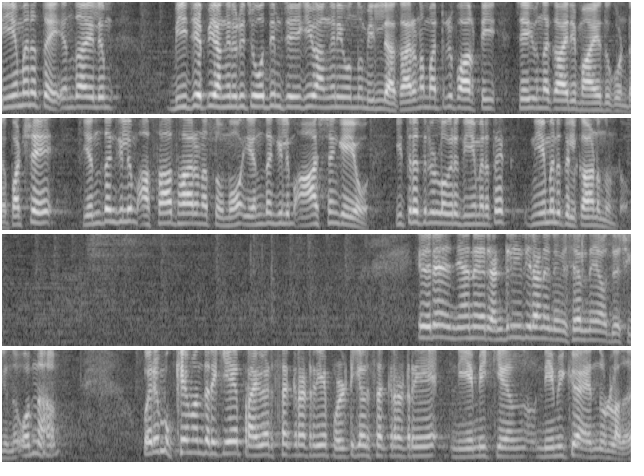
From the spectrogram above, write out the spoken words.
നിയമനത്തെ എന്തായാലും ബി ജെ പി അങ്ങനെ ഒരു ചോദ്യം ചെയ്യുകയോ അങ്ങനെയൊന്നുമില്ല. കാരണം മറ്റൊരു പാർട്ടി ചെയ്യുന്ന കാര്യമായതുകൊണ്ട്. പക്ഷേ എന്തെങ്കിലും അസാധാരണത്വമോ എന്തെങ്കിലും ആശങ്കയോ ഇത്തരത്തിലുള്ള ഒരു നിയമനത്തെ നിയമനത്തിൽ കാണുന്നുണ്ടോ? ഇതിന് ഞാൻ രണ്ട് രീതിയിലാണ് എന്നെ വിശകലനം ചെയ്യാൻ ഉദ്ദേശിക്കുന്നത്. ഒന്ന് ഒരു മുഖ്യമന്ത്രിക്ക് പ്രൈവറ്റ് സെക്രട്ടറിയെ പൊളിറ്റിക്കൽ സെക്രട്ടറിയെ നിയമിക്കുക നിയമിക്കുക എന്നുള്ളത്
